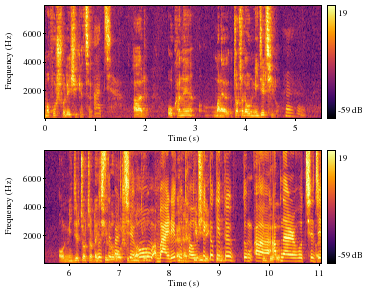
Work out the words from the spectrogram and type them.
মফস্বলেই শিখেছে। আচ্ছা। আর ওখানে মানে চর্চাটা ওর নিজের ছিল। ওর নিজের চর্চাটাই ছিল ও শুধুমাত্র বাইরে হ্যাঁ, কোথাও কিন্তু আপনার হচ্ছে যে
